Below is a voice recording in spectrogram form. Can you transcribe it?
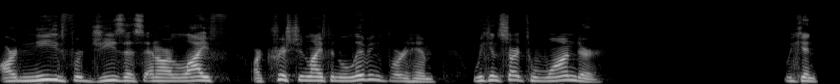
our need for Jesus and our life, our Christian life, and living for him, we can start to wander. We can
